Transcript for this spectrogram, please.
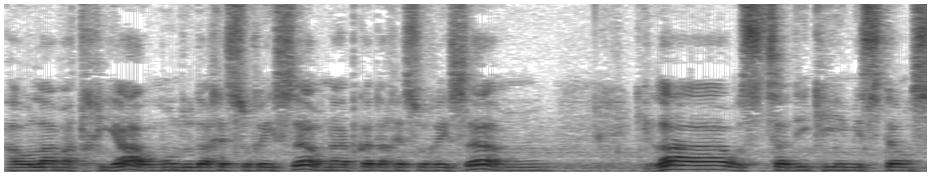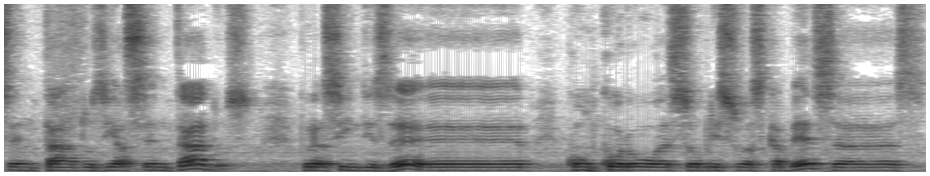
ao Olam Atchia, o mundo da ressurreição, na época da ressurreição que lá os tzadikim estão sentados e assentados, por assim dizer, com coroas sobre suas cabeças,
